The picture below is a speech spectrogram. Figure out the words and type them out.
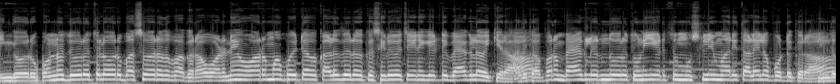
இங்க ஒரு பொண்ணு தூரத்துல ஒரு பஸ் வரத பாக்குறா உடனே ஓரமா போயிட்டு அவ கழுத்துல இருக்க சிலுவை செயினை கட்டி பேக்ல வைக்கிறா. அதுக்கப்புறம் பேக்ல இருந்து ஒரு துணி எடுத்து முஸ்லீம் மாதிரி தலையில போட்டுக்கிறா. இந்த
